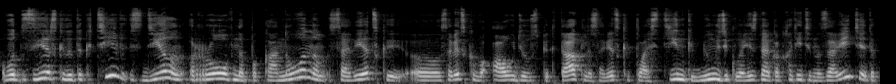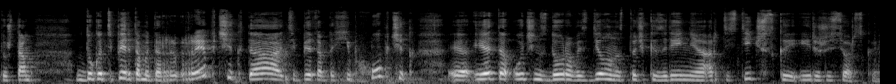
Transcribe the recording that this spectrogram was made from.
Вот «Зверский детектив» сделан ровно по канонам советской, э, советского аудиоспектакля, советской пластинки, мюзикла, я не знаю, как хотите назовите это, потому что там, только теперь там это рэп рэпчик, да, теперь там-то хип-хопчик, э, и это очень здорово сделано с точки зрения артистической и режиссерской.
